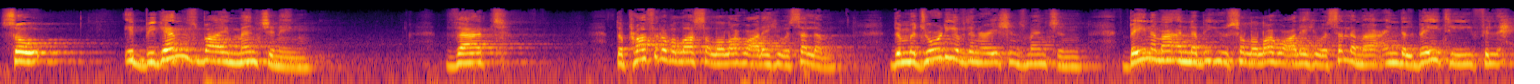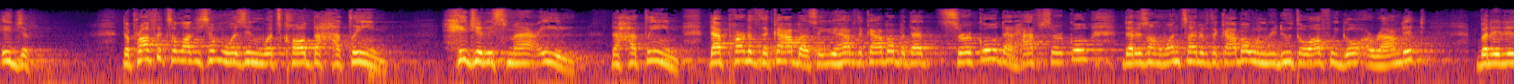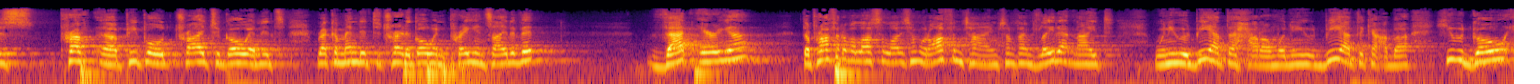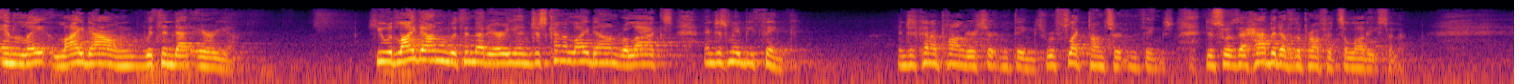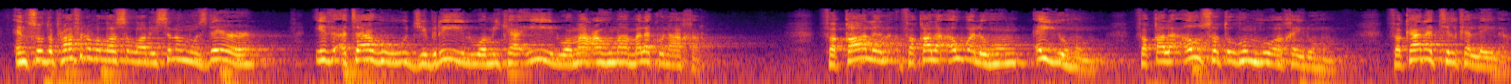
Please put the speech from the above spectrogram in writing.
So it begins by mentioning that the Prophet of Allah sallallahu alaihi wasallam the majority of the narrations mention بينما النبي صلى الله عليه وسلم عند البيت في الحجر The Prophet ﷺ was in what's called the Hatim, Hijr Ismail, the Hatim, that part of the Kaaba. So you have the Kaaba, but that circle, that half circle that is on one side of the Kaaba, when we do tawaf, we go around it. But it is, uh, people try to go and it's recommended to try to go and pray inside of it. That area, the Prophet of Allah ﷺ would oftentimes, sometimes late at night, when he would be at the haram, when he would be at the Kaaba, he would go and lay, lie down within that area. He would lie down within that area and just kind of lie down, relax, and just maybe think. And just kind of ponder certain things, reflect on certain things. This was a habit of the Prophet ﷺ. And so the Prophet of Allah ﷺ was there, إذ أتاه جبريل وميكائيل ومعهما ملك آخر. فقال فقال أولهم أيهم فقال أوسطهم هو خيرهم فكانت تلك الليلة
